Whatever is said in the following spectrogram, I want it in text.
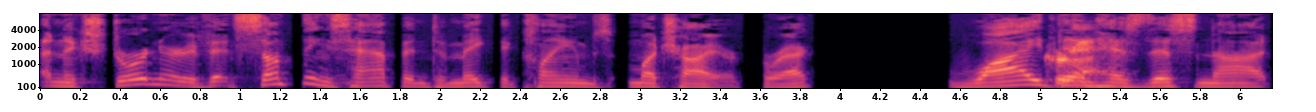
an extraordinary event. Something's happened to make the claims much higher, correct? Why correct. then has this not?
